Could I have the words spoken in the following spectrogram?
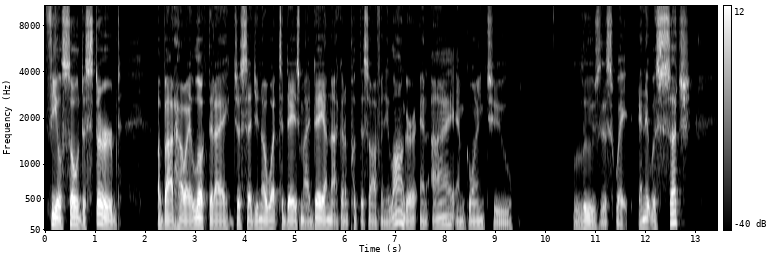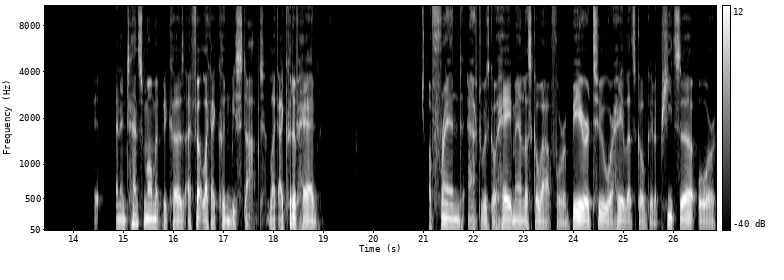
feel so disturbed about how I looked that I just said, you know what, today's my day. I'm not going to put this off any longer. And I am going to lose this weight. And it was such an intense moment because I felt like I couldn't be stopped. Like I could have had a friend afterwards go, "Hey man, let's go out for a beer or two," or "Hey, let's go get a pizza," or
